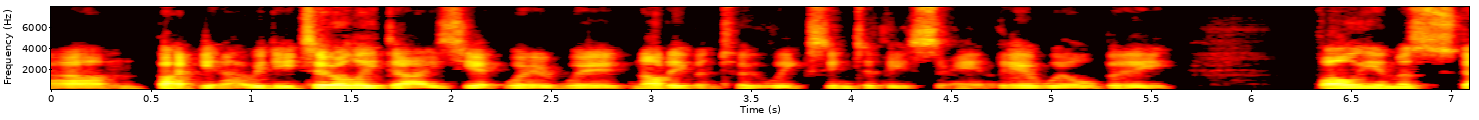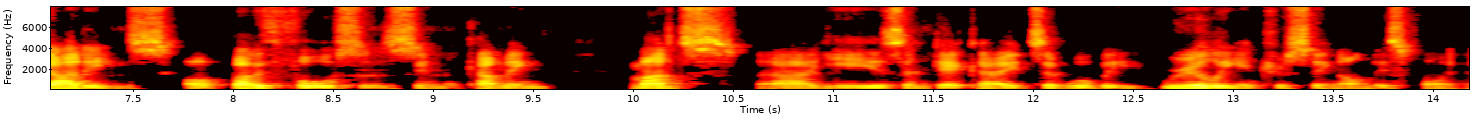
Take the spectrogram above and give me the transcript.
Um, but you know, it, it's early days yet. We're we're not even two weeks into this, and there will be voluminous studies of both forces in the coming months, uh, years, and decades. It will be really interesting on this point.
